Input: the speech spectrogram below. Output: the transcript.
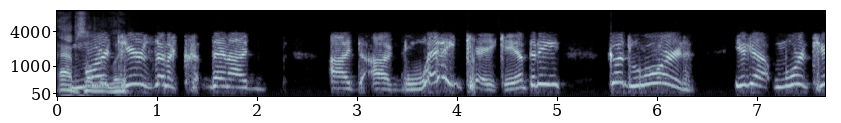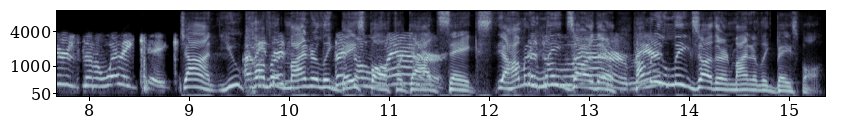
Absolutely. More tiers than a than a, a a wedding cake, Anthony. Good lord, you got more tiers than a wedding cake. John, you I mean, covered there's- minor league baseball for. God's sakes. Yeah, how many There's a leagues are there? ladder, How many leagues are there in minor league baseball?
